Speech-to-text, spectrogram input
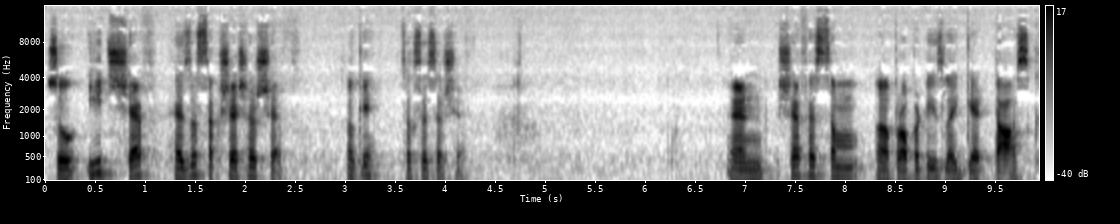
So each chef has a successor chef. Okay. Successor chef. And chef has some uh, properties like get task.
